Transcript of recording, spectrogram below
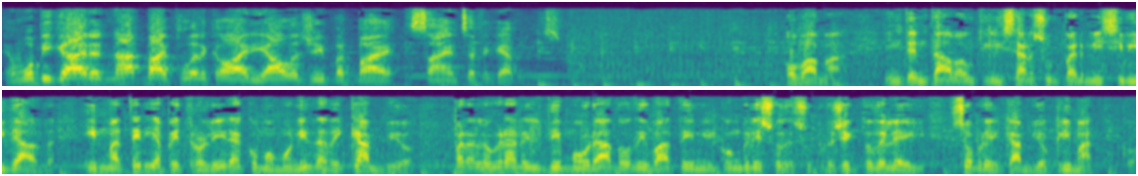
And we'll be guided not by political ideology, but by scientific evidence. Obama intentaba utilizar su permisividad en materia petrolera como moneda de cambio para lograr el demorado debate en el Congreso de su proyecto de ley sobre el cambio climático.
